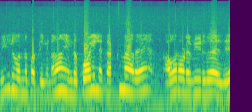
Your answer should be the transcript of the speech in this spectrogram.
வீடு வந்து பார்த்தீங்கன்னா இந்த கோயிலை கட்டினாரு அவரோட வீடு தான் இது.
